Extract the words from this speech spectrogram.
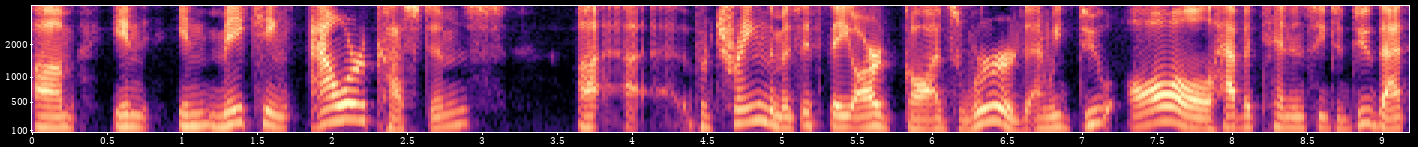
um, in in making our customs. Uh, uh, portraying them as if they are God's word. And we do all have a tendency to do that.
